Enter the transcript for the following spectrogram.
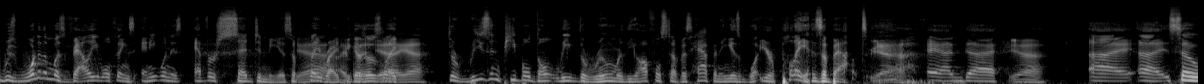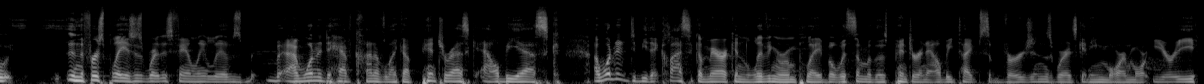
was one of the most valuable things anyone has ever said to me as a Yeah, playwright I because bet- I was yeah, like, yeah. the reason people don't leave the room where the awful stuff is happening is what your play is about. Yeah. And uh, Yeah. uh, uh, so in the first place is where this family lives but i wanted to have kind of like a pinteresque Albee-esque i wanted it to be that classic american living room play but with some of those pinter and albie type subversions where it's getting more and more eerie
